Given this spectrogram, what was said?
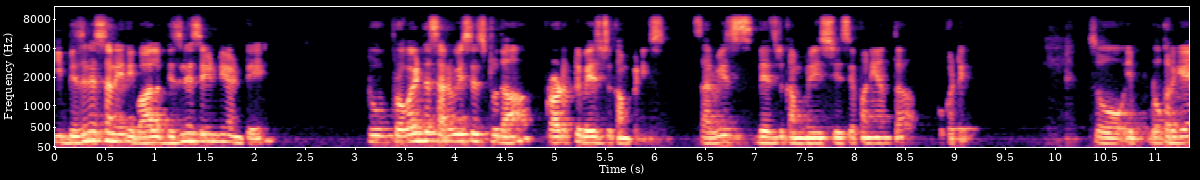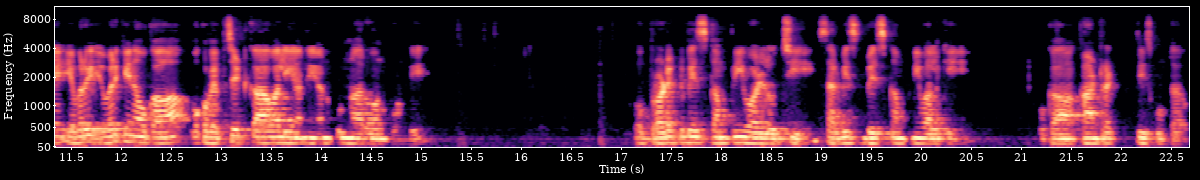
ఈ బిజినెస్ అనేది వాళ్ళ బిజినెస్ ఏంటి అంటే to provide the services to the product based companies service based companies చేసే పని అంతా ఒకటే. సో ఇప్పుడు ఒకరికి ఎవరి ఎవరికైనా ఒక ఒక వెబ్సైట్ కావాలి అని అనుకున్నారు అనుకోండి ఒక ప్రోడక్ట్ బేస్డ్ కంపెనీ వాళ్ళు వచ్చి సర్వీస్ బేస్డ్ కంపెనీ వాళ్ళకి ఒక కాంట్రాక్ట్ తీసుకుంటారు.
